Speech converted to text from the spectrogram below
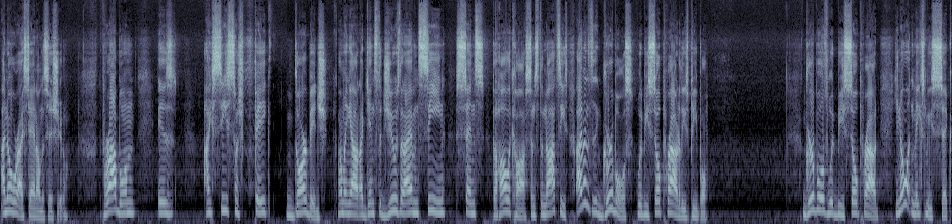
I know where I stand on this issue. The problem is I see such fake garbage coming out against the Jews that I haven't seen since the Holocaust, since the Nazis. I haven't. Goebbels would be so proud of these people. Goebbels would be so proud. You know what makes me sick?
